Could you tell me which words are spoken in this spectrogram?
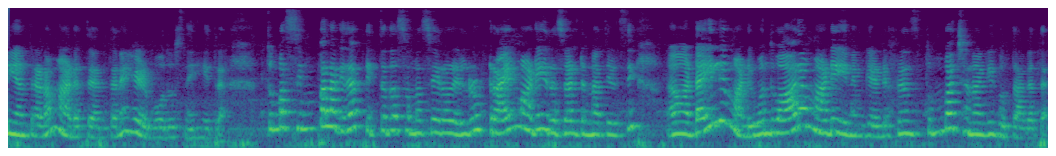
ನಿಯಂತ್ರಣ ಮಾಡುತ್ತೆ ಅಂತಾನೆ ಹೇಳ್ಬೋದು ಸ್ನೇಹಿತರೆ. ತುಂಬಾ ಸಿಂಪಲ್ ಆಗಿದೆ, ಪಿತ್ತದ ಸಮಸ್ಯೆ ಇರೋರು ಎಲ್ಲರೂ ಟ್ರೈ ಮಾಡಿ ರಿಸಲ್ಟ್ ಅನ್ನ ತಿಳಿಸಿ ಡೈಲಿ ಮಾಡಿ, ಒಂದು ವಾರ ಮಾಡಿ ನಿಮಗೆ ಡಿಫ್ರೆನ್ಸ್ ತುಂಬಾ ಚೆನ್ನಾಗಿ ಗೊತ್ತಾಗುತ್ತೆ.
